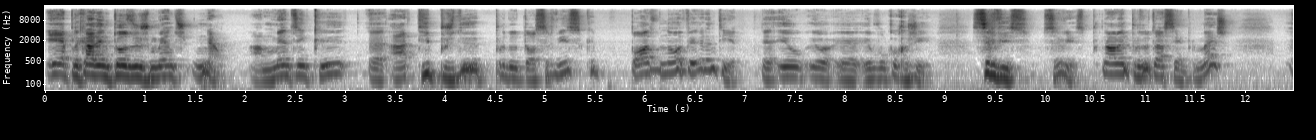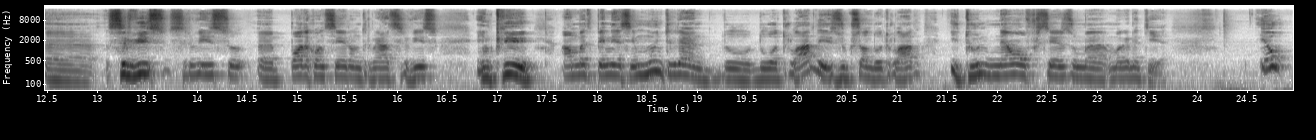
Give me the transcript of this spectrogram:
é aplicada em todos os momentos? Não. Há momentos em que uh, há tipos de produto ou serviço que pode não haver garantia. Eu, eu, eu vou corrigir. Serviço, serviço. Porque normalmente produto há sempre, mas uh, serviço, serviço uh, pode acontecer um determinado serviço em que há uma dependência muito grande do, do outro lado, da execução do outro lado, e tu não ofereceres uma, uma garantia. Eu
